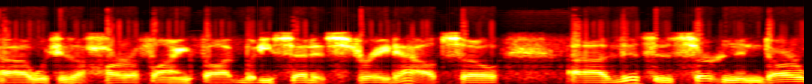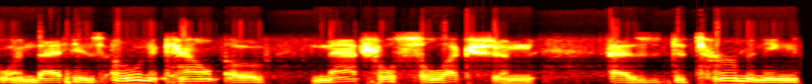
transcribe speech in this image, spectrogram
uh, which is a horrifying thought, but he said it straight out. So uh, this is certain in Darwin that his own account of natural selection as determining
